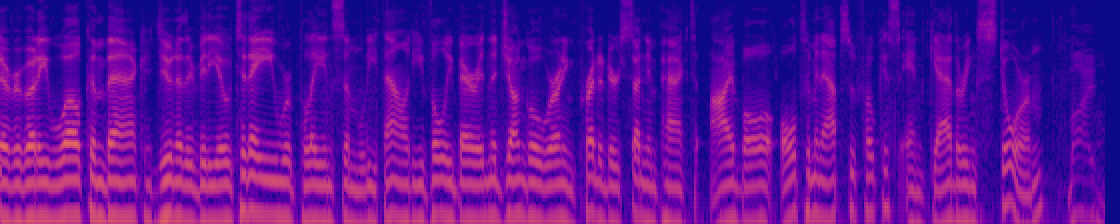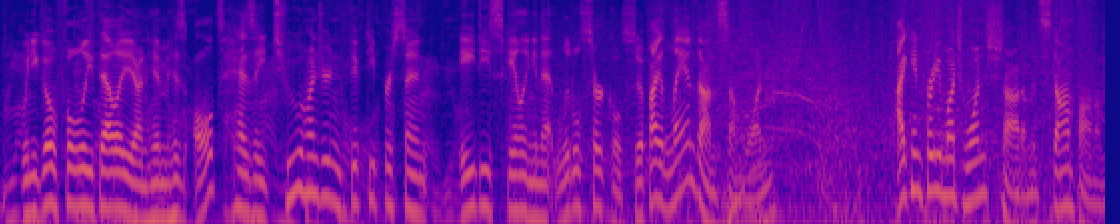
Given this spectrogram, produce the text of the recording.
everybody, welcome back to another video. Today we're playing some Lethality, Volibear in the jungle. We're running Predator, Sudden Impact, Eyeball, Ultimate Absolute Focus, and Gathering Storm. When you go full Lethality on him, his ult has a 250% AD scaling in that little circle. So if I land on someone, I can pretty much one-shot him and stomp on him.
